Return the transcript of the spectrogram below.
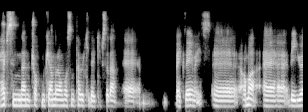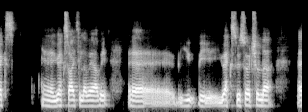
hepsinden çok mükemmel olmasını tabii ki de kimseden e, bekleyemeyiz. E, ama e, bir UX e, UX writer'la veya bir, e, bir UX researcher'la e,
